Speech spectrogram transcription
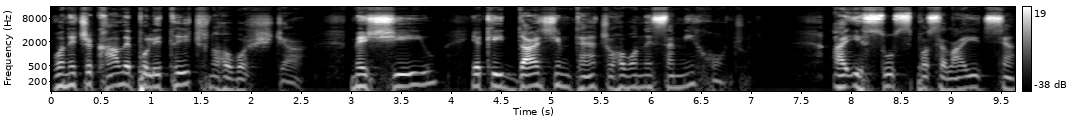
Вони чекали політичного вождя, Месію, який дасть їм те, чого вони самі хочуть. А Ісус посилається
